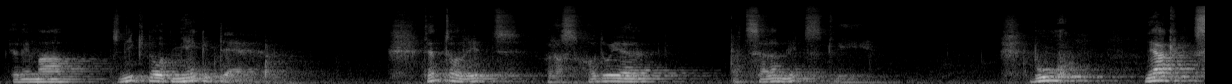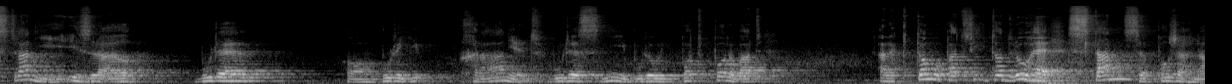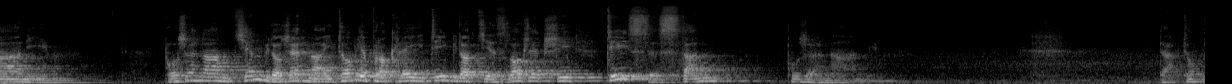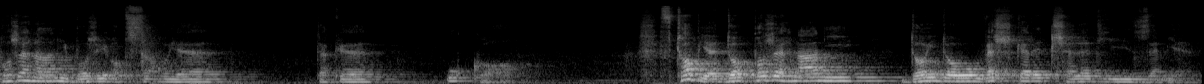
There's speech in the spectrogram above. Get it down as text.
který má vzniknout někde, tento lid rozhoduje o celém lidství. Bůh nějak straní Izrael, bude ho bude ji chránit, bude s ní, bude ji podporovat. Ale k tomu patří i to druhé, stan se požehnáním. Požehnám těm, kdo žehnají tobě, proklejí ty, kdo tě zlořeči, ty se stan požehnání tak to požehnání Boží obsahuje také úkol. V tobě do požehnání dojdou veškeré čeledí země,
